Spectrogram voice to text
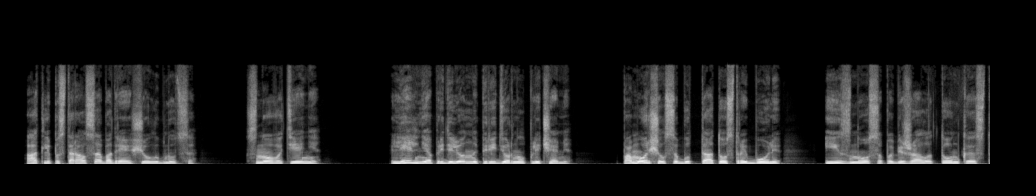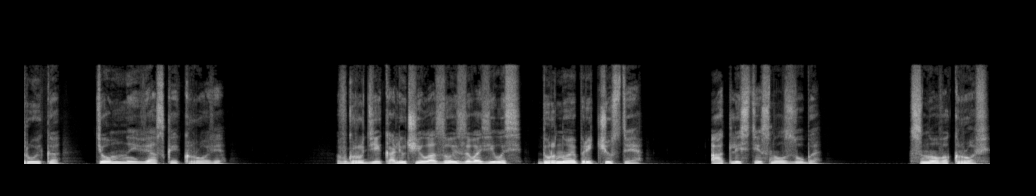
Атли постарался ободряюще улыбнуться. Снова тени — Лель неопределенно передернул плечами. Поморщился, будто от острой боли, и из носа побежала тонкая струйка темной вязкой крови. В груди колючей лозой завозилось дурное предчувствие. Атли стиснул зубы. Снова кровь.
